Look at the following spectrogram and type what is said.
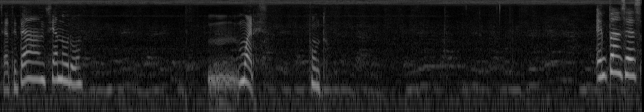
si a ti te dan cianuro, mm, mueres. Punto. Entonces,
